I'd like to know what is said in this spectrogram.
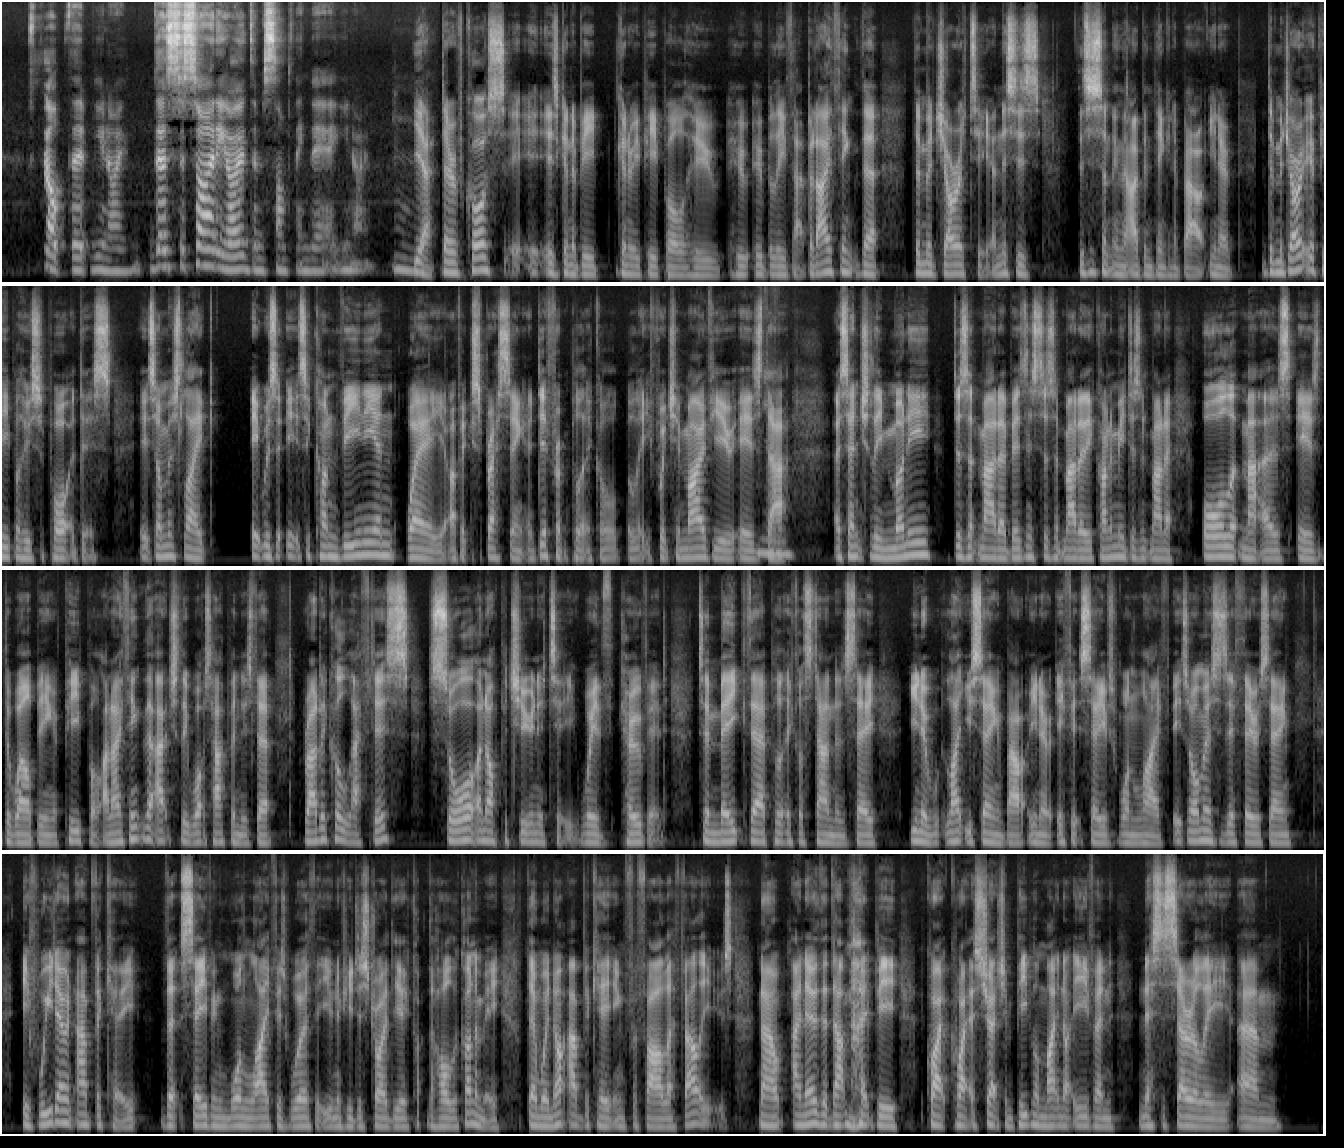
felt that you know the society owed them something there you know mm. yeah there of course is going to be going to be people who, who who believe that but i think that the majority and this is this is something that i've been thinking about you know the majority of people who supported this it's almost like it was it's a convenient way of expressing a different political belief which in my view is yeah. that essentially money doesn't matter, business doesn't matter, the economy doesn't matter. All that matters is the well-being of people. And I think that actually what's happened is that radical leftists saw an opportunity with COVID to make their political stand and say, you know, like you're saying about, you know, if it saves one life, it's almost as if they were saying, if we don't advocate that saving one life is worth it, even if you destroy the the whole economy, then we're not advocating for far left values. Now, I know that that might be quite quite a stretch, and people might not even necessarily. Um,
